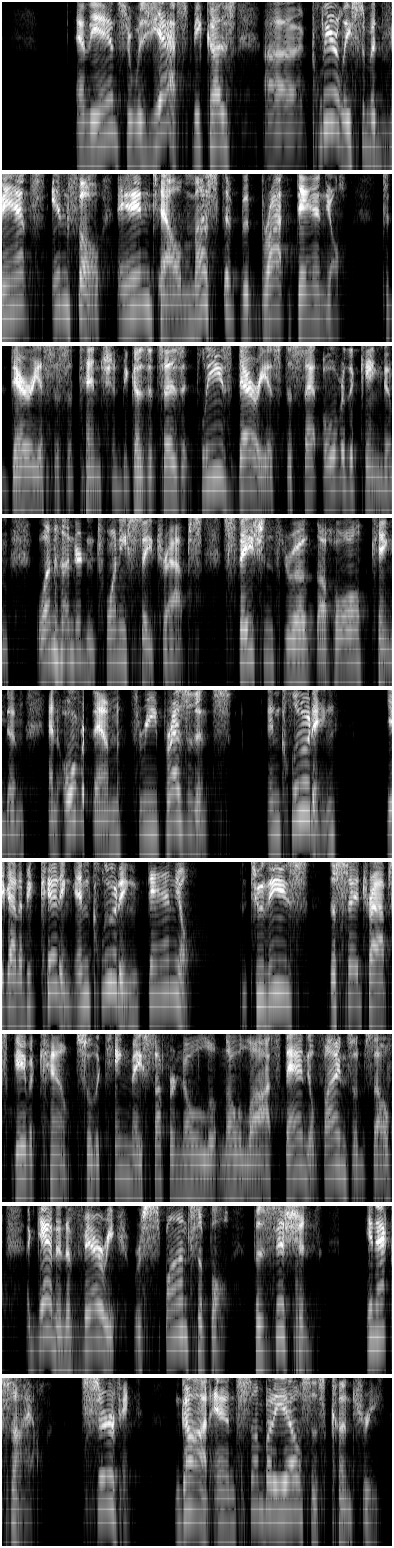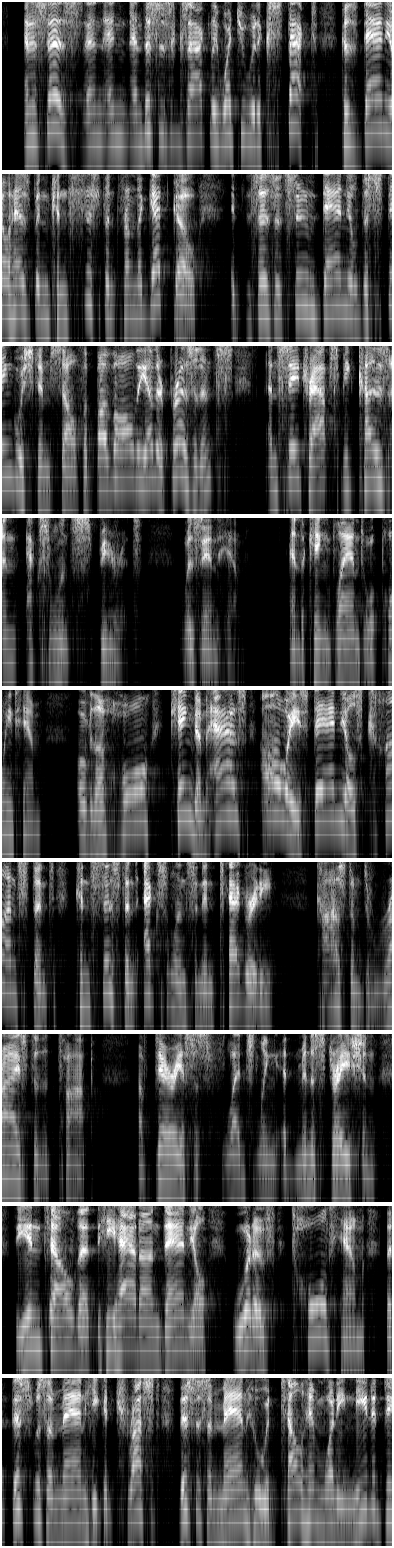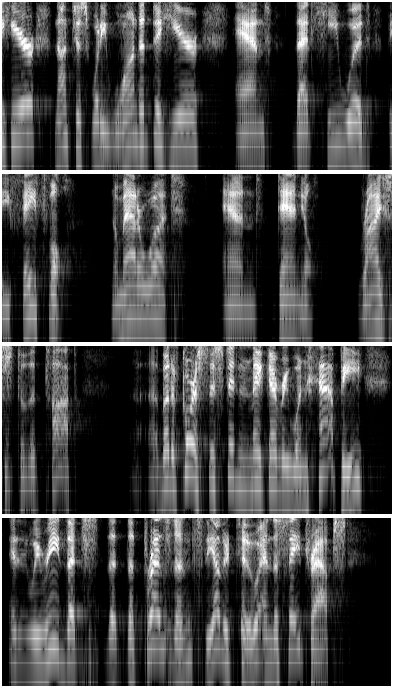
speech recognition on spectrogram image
And the answer was yes, because uh, clearly some advance info and intel must have brought Daniel to Darius's attention because it says it pleased Darius to set over the kingdom 120 satraps stationed throughout the whole kingdom and over them three presidents including you got to be kidding including Daniel and to these the satraps gave account so the king may suffer no, no loss. Daniel finds himself again in a very responsible position in exile, serving God and somebody else's country. And it says, and, and, and this is exactly what you would expect, because Daniel has been consistent from the get go. It says that soon Daniel distinguished himself above all the other presidents and satraps because an excellent spirit was in him. And the king planned to appoint him over the whole kingdom. As always, Daniel's constant, consistent excellence and integrity caused him to rise to the top of Darius's fledgling administration. The intel that he had on Daniel would have told him that this was a man he could trust. This is a man who would tell him what he needed to hear, not just what he wanted to hear, and that he would be faithful no matter what. And Daniel rises to the top. Uh, but of course, this didn't make everyone happy we read that, that the presidents, the other two, and the satraps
